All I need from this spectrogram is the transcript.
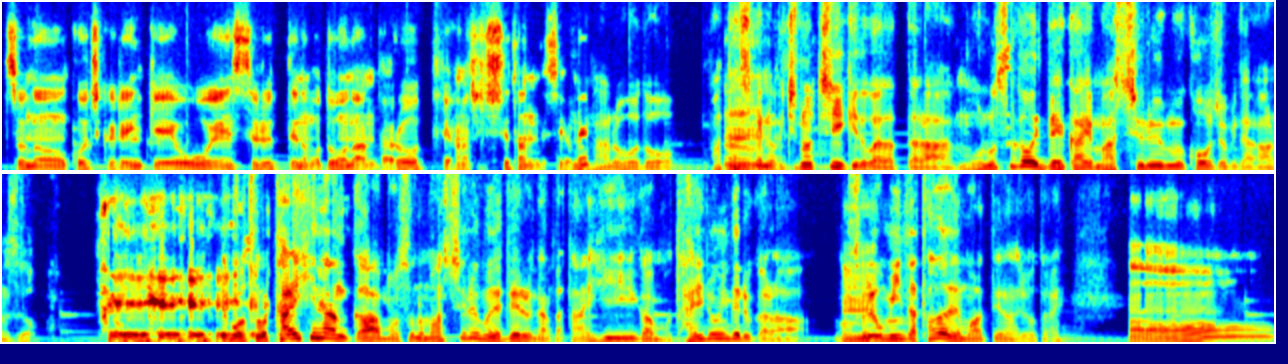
その構築連携を応援するっていうのもどうなんだろうっていう話してたんですよね。なるほど。まあ、確かにうちの地域とかだったら、ものすごいでかいマッシュルーム工場みたいなのがあるんですよ。でもその堆肥なんか、もうそのマッシュルームで出るなんか堆肥がもう大量に出るから、うんそれをみんなタダでもらってるような状態。あー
